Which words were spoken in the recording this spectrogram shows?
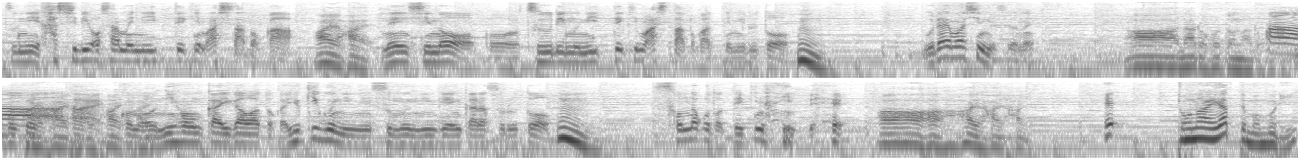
末に走り納めに行ってきましたとかはいはい。年始のこうツーリングに行ってきましたとかって見るとうん。羨ましいんですよね。ああなるほどなるほど。あ僕はいはいはいはい。この日本海側とか雪国に住む人間からするとうん。そんなことできないんで。ああはいはいはい。えどないやっても無理？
